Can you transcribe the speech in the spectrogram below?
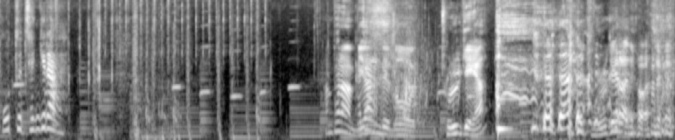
보트 챙기라. 한편아 미안한데 너 졸개야? 완전.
